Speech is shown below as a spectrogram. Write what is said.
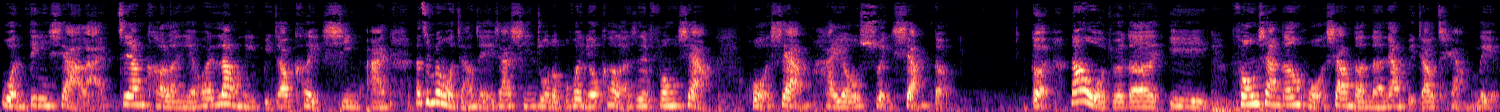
稳定下来，这样可能也会让你比较可以心安。那这边我讲解一下星座的部分，有可能是风象、火象，还有水象的。对，那我觉得以风象跟火象的能量比较强烈，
